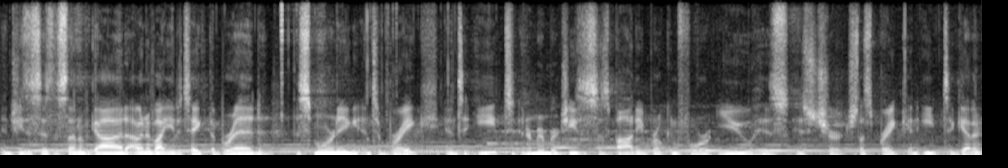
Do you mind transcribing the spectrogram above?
and Jesus is the Son of God, I would invite you to take the bread this morning and to break and to eat and remember Jesus' body broken for you, his, his church. Let's break and eat together.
